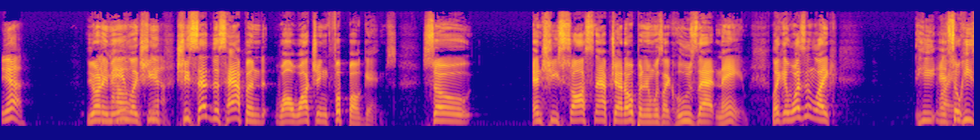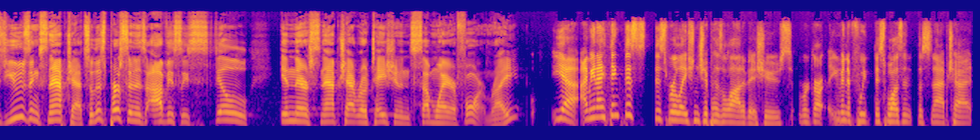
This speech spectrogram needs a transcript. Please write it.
Yeah. you know what i mean how- like she yeah. she said this happened while watching football games so and she saw snapchat open and was like who's that name like it wasn't like he Right. so he's using snapchat so this person is obviously still in their snapchat rotation in some way or form right Yeah, I mean, I think this this relationship has a lot of issues. Regard, even if we this wasn't the Snapchat,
